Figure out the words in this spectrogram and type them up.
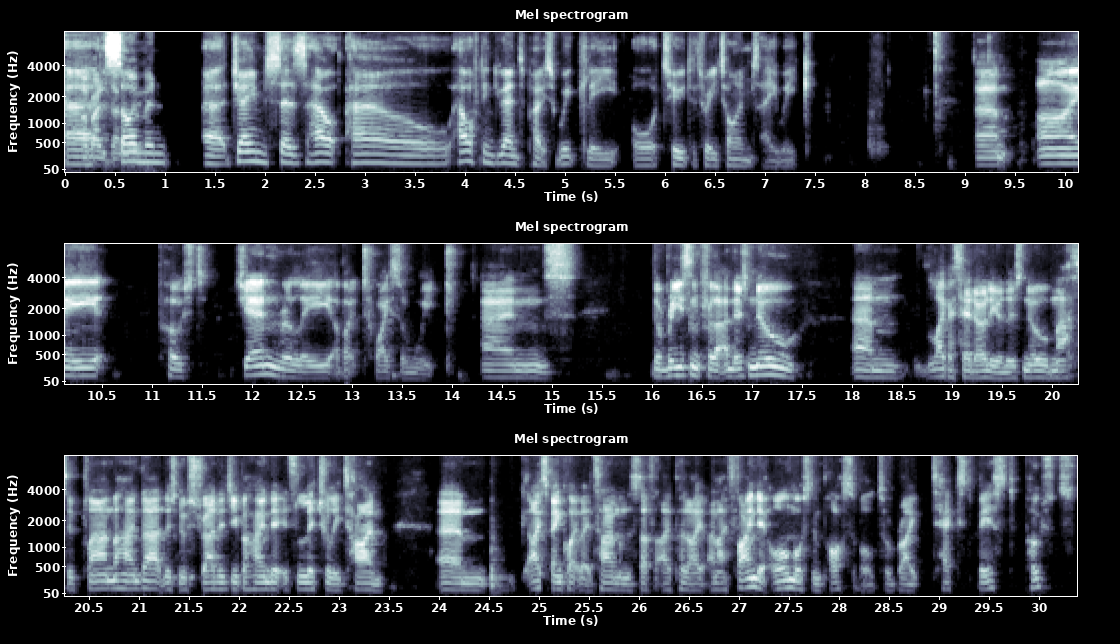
Uh, Simon uh, James says, "How how how often do you aim to post weekly or two to three times a week?" Um, I post generally about twice a week, and the reason for that, and there's no, um, like I said earlier, there's no massive plan behind that. There's no strategy behind it. It's literally time. Um, I spend quite a bit of time on the stuff that I put out, and I find it almost impossible to write text-based posts.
